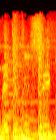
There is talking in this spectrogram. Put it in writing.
making me sick.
